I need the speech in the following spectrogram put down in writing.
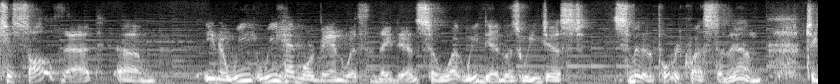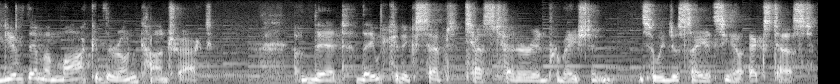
to solve that, um, you know, we we had more bandwidth than they did. So what we did was we just submitted a pull request to them to give them a mock of their own contract that they could accept test header information. So we just say it's you know X test,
